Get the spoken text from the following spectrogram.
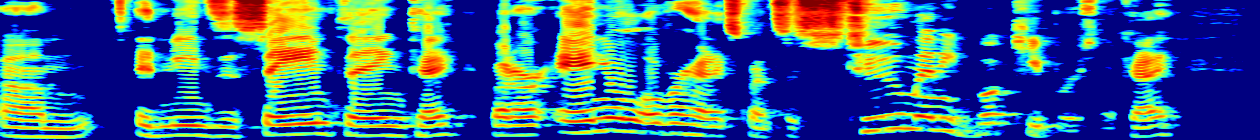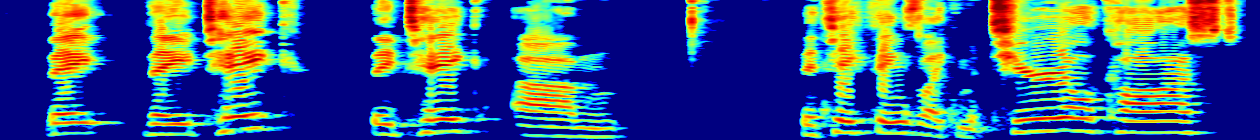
Um, it means the same thing. Okay. But our annual overhead expenses, too many bookkeepers. Okay. They, they take, they take, um, they take things like material cost.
